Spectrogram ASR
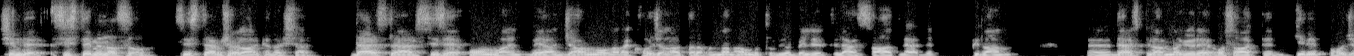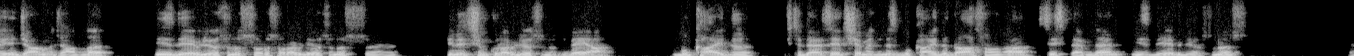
Şimdi sistemi nasıl? Sistem şöyle arkadaşlar. Dersler size online veya canlı olarak hocalar tarafından anlatılıyor. Belirtilen saatlerde plan e, ders planına göre o saatte girip hocayı canlı canlı izleyebiliyorsunuz, soru sorabiliyorsunuz, e, iletişim kurabiliyorsunuz. Veya bu kaydı işte derse yetişemediniz bu kaydı daha sonra sistemden izleyebiliyorsunuz. E,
